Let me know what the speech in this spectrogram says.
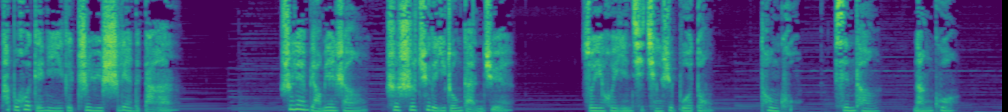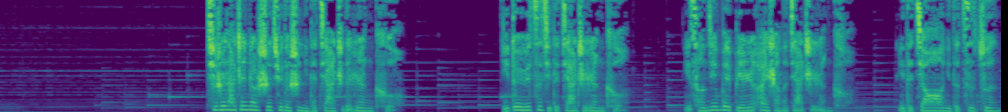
他不会给你一个治愈失恋的答案。失恋表面上是失去的一种感觉，所以会引起情绪波动、痛苦、心疼、难过。其实他真正失去的是你的价值的认可。你对于自己的价值认可，你曾经被别人爱上的价值认可，你的骄傲、你的自尊，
